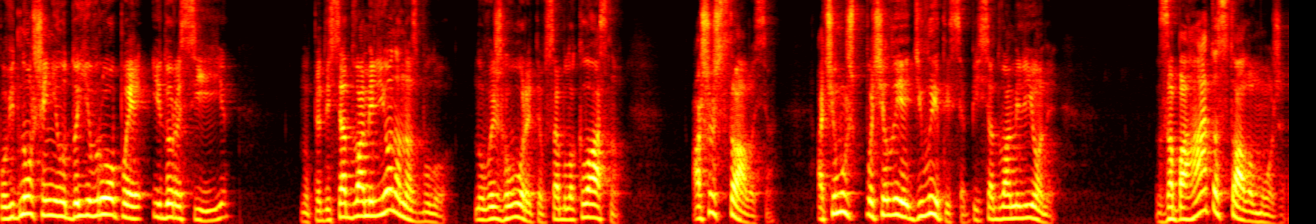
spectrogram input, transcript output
по відношенню до Європи і до Росії. Ну, 52 мільйона нас було. Ну, ви ж говорите, все було класно. А що ж сталося? А чому ж почали ділитися 52 мільйони? Забагато стало, може?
